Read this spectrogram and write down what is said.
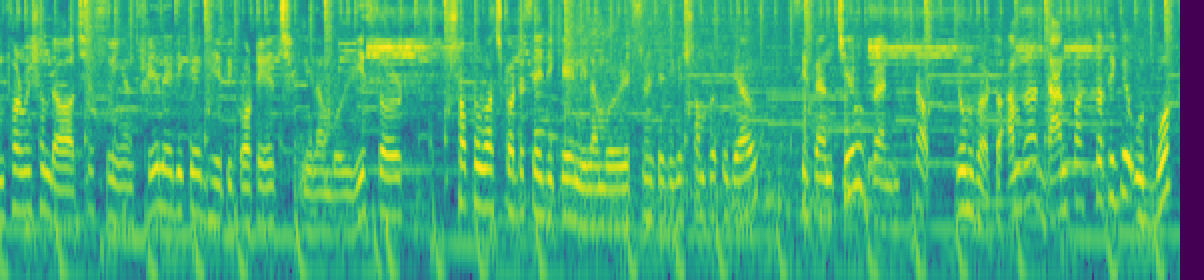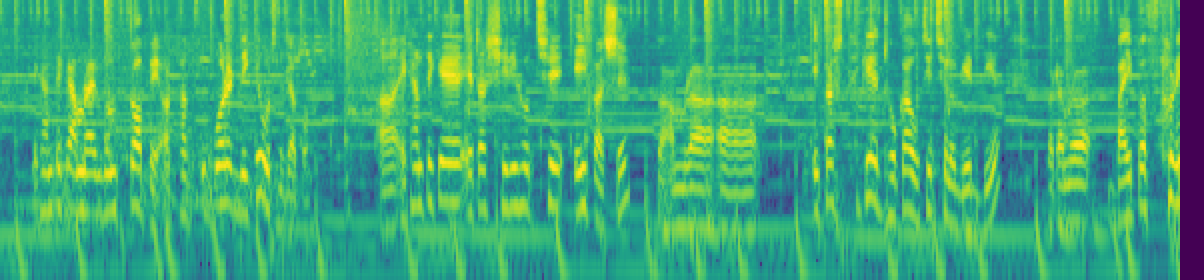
ইনফরমেশন দেওয়া আছে সুইং অ্যান্ড থ্রিল এদিকে VIP cottage Nilambari resort Swapnobaj cottage এইদিকে নীলাম্বরী রেস্টুরেন্ট এদিকে, সম্প্রতি দেওয়া sip and chill brand shop রুমঘর তো আমরা ডান পাশটা থেকে উঠবো, এখান থেকে আমরা একদম টপে অর্থাৎ উপরের দিকে উঠে যাব। এখান থেকে এটার সিঁড়ি হচ্ছে এই পাশে, তো আমরা এই পাশ থেকে ঢোকা উচিত ছিল গেট দিয়ে বাট আমরা বাইপাস করে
